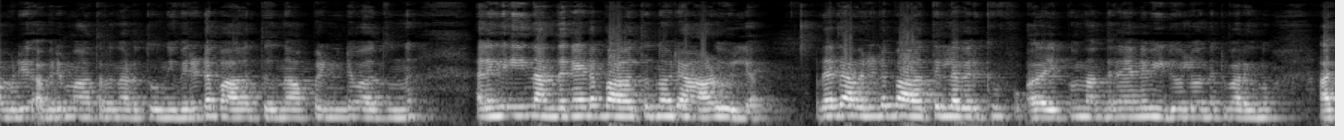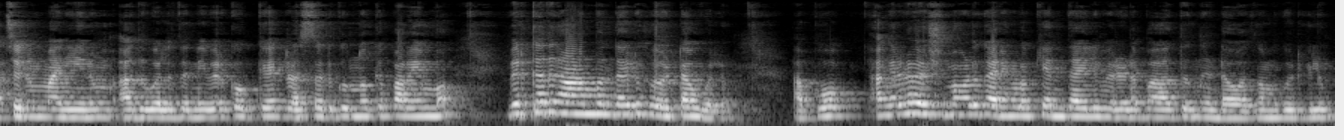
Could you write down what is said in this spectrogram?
അവർ അവർ മാത്രം നടത്തുന്നത്. ഇവരുടെ ഭാഗത്ത് നിന്ന് ആ പെണ്ണിന്റെ ഭാഗത്തു നിന്ന് അല്ലെങ്കിൽ ഈ നന്ദനയുടെ ഭാഗത്തു നിന്ന് ഒരാളും ഇല്ല അതായത് അവരുടെ ഭാഗത്തുള്ളവർക്ക് ഇപ്പൊ നന്ദനയുടെ വീഡിയോയിൽ വന്നിട്ട് പറയുന്നു അച്ഛനും മനിയനും അതുപോലെ തന്നെ ഇവർക്കൊക്കെ ഡ്രസ്സ് എടുക്കുന്നു എന്നൊക്കെ പറയുമ്പോൾ ഇവർക്കത് കാണുമ്പോൾ എന്തായാലും ഹേർട്ട് ആവുമല്ലോ. അപ്പോൾ അങ്ങനെയുള്ള വിഷമങ്ങളും കാര്യങ്ങളൊക്കെ എന്തായാലും ഇവരുടെ ഭാഗത്തു നിന്ന് ഉണ്ടാവും. അത് നമുക്കൊരിക്കലും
